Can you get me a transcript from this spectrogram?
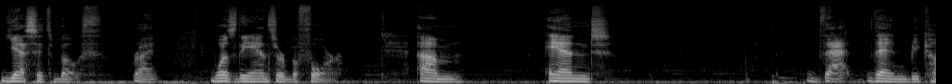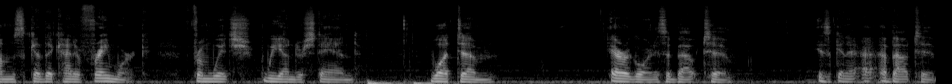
Yes, it's both, right? Was the answer before. Um, and that then becomes the kind of framework from which we understand what um, Aragorn is about to is gonna uh, about to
